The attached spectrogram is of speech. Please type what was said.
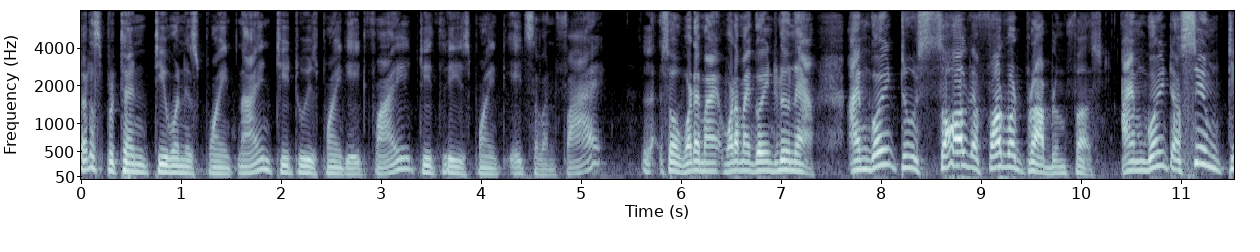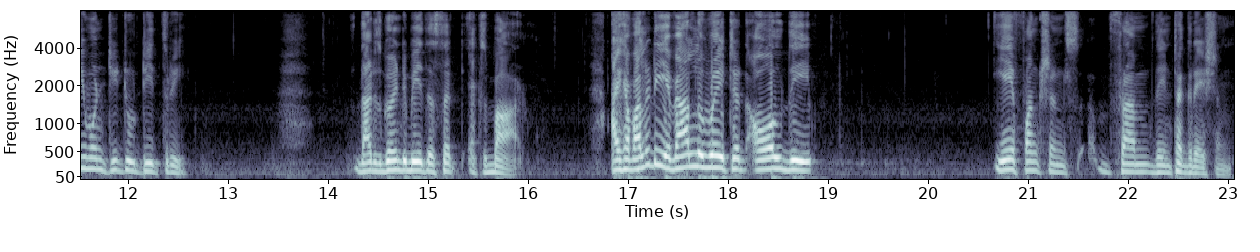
let us pretend T1 is 0.9, T2 is 0.85, T3 is 0.875. So what am I what am I going to do now? I am going to solve a forward problem first. I am going to assume T1, T2, T3 that is going to be the set x bar. I have already evaluated all the a functions from the integration.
